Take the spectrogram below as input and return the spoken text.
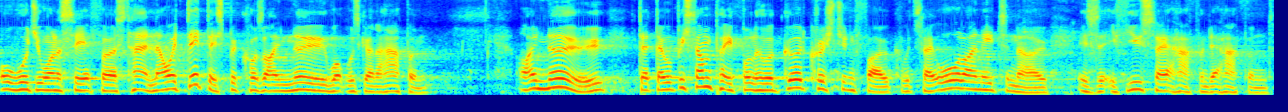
Or would you want to see it firsthand? Now, I did this because I knew what was going to happen. I knew that there would be some people who are good Christian folk who would say, All I need to know is that if you say it happened, it happened.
